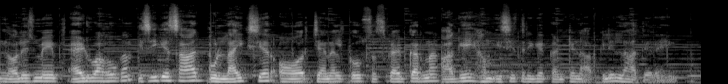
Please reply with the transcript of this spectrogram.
नॉलेज में एड हुआ होगा। इसी के साथ लाइक शेयर और चैनल को सब्सक्राइब करना। आगे हम इसी तरीके कंटेंट आपके लिए लाते रहेंगे।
